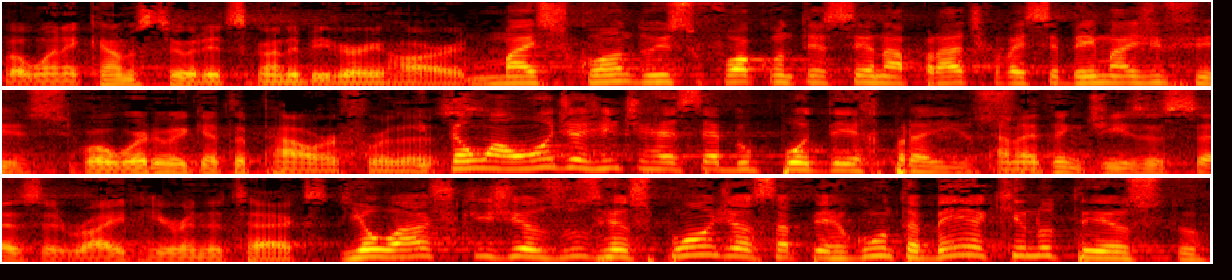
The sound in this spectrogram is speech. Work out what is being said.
But when it comes to it, it's going to be very hard. mas quando isso for acontecer na prática vai ser bem mais difícil. Well, where do we get the power for this? Então aonde a gente recebe o poder para isso? And I think Jesus says it right here in the text. E eu acho que Jesus responde essa pergunta bem aqui no texto.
